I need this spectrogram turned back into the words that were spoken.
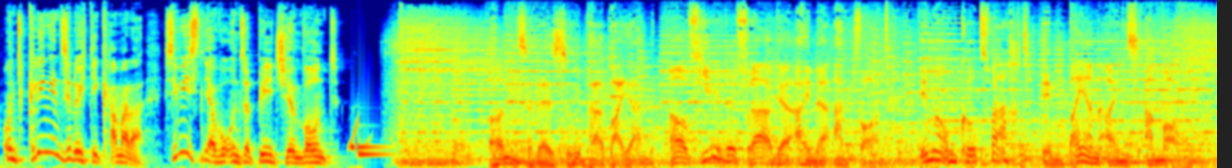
und klingen Sie durch die Kamera. Sie wissen ja, wo unser Bildschirm wohnt. Unsere Super Bayern. Auf jede Frage eine Antwort. Immer um kurz vor acht in Bayern 1 am Morgen.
